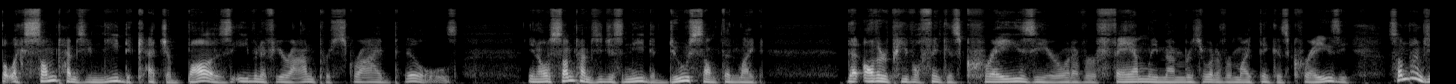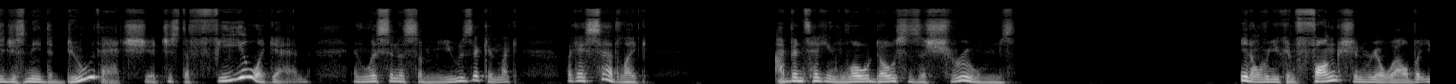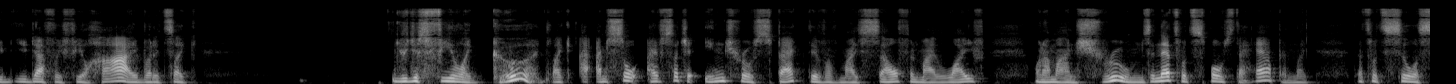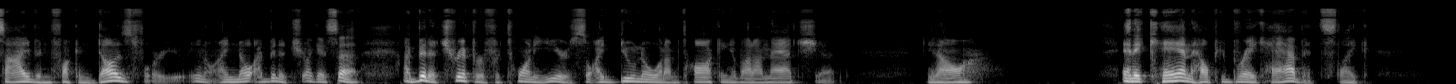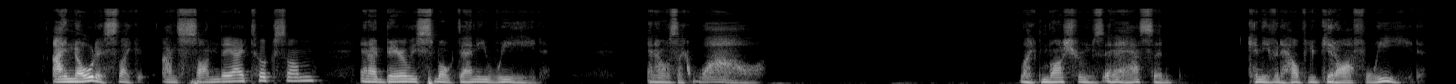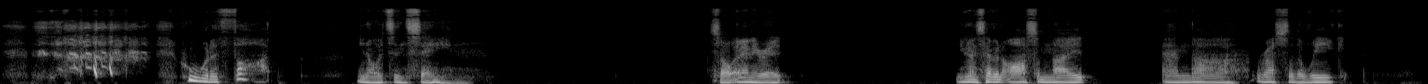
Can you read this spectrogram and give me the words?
But like sometimes you need to catch a buzz, even if you're on prescribed pills. You know, sometimes you just need to do something like that other people think is crazy or whatever, family members or whatever might think is crazy. Sometimes you just need to do that shit just to feel again and listen to some music. And like, like I said, like I've been taking low doses of shrooms you know, where you can function real well, but you you definitely feel high, but it's like you just feel like good. Like I, am so I have such an introspective of myself and my life when I'm on shrooms, and that's what's supposed to happen. Like that's what psilocybin fucking does for you. You know, I know I've been a like I said, I've been a tripper for 20 years, so I do know what I'm talking about on that shit. You know, and it can help you break habits. Like I noticed, like on Sunday, I took some and I barely smoked any weed. And I was like, wow. Like mushrooms and acid can even help you get off weed. Who would have thought? You know, it's insane. So, at any rate, you guys have an awesome night and uh rest of the week.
